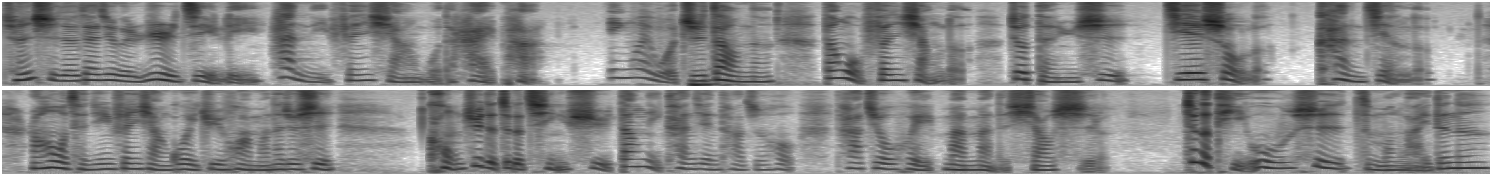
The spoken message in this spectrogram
诚实的在这个日记里和你分享我的害怕，因为我知道呢，当我分享了，就等于是接受了，看见了。然后我曾经分享过一句话嘛，那就是恐惧的这个情绪，当你看见它之后，它就会慢慢的消失了。这个体悟是怎么来的呢？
